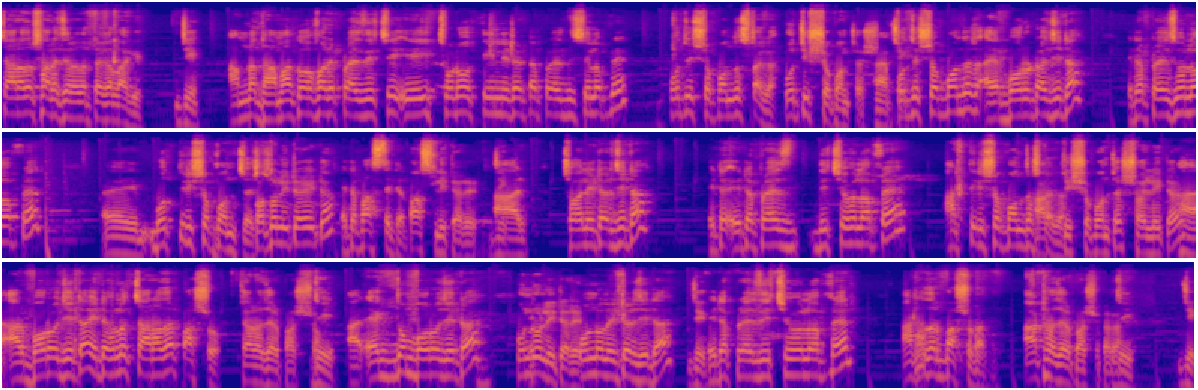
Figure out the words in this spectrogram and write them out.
চার হাজার সাড়ে চার হাজার টাকা লাগে। জি। আমরা ধামাকা অফারে প্রাইস দিচ্ছি এই ছোট তিন লিটারটা প্রাইস দিচ্ছিল আপনি পঁচিশশো পঞ্চাশ টাকা। 2550 হ্যাঁ পঁচিশশো পঞ্চাশ। আর বড়টা যেটা এটা প্রাইস হলো আপনার বত্রিশশো পঞ্চাশ। কত লিটার এটা? এটা পাঁচ লিটার 5 লিটারের আর ছয় লিটার যেটা এটা এটা প্রাইস দিচ্ছে হলো আপনার আটত্রিশশো পঞ্চাশ টাকা। 3850 6 লিটার হ্যাঁ আর বড় যেটা এটা হলো চার হাজার পাঁচশো। 4500 জি আর একদম বড় যেটা 15 লিটারের পনেরো লিটার যেটা জি। এটা প্রাইস দিচ্ছে হলো আপনার আট হাজার পাঁচশো টাকা। 8500 টাকা। জি। জি।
